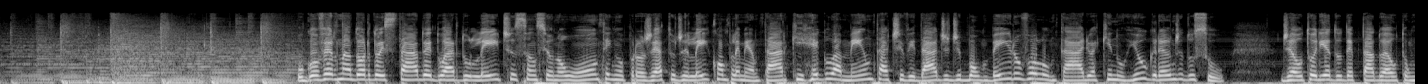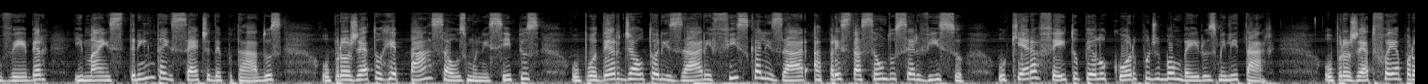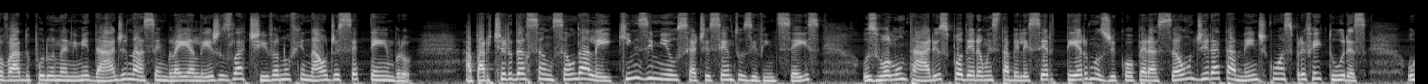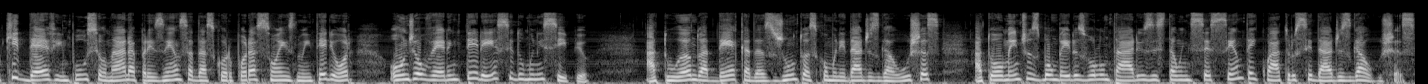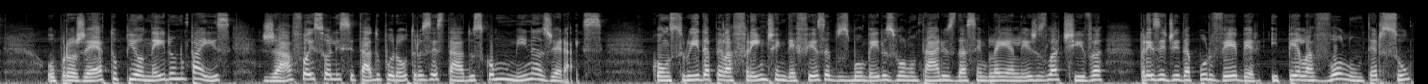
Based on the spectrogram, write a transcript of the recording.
O governador do estado, Eduardo Leite, sancionou ontem o projeto de lei complementar que regulamenta a atividade de bombeiro voluntário aqui no Rio Grande do Sul. De autoria do deputado Elton Weber e mais 37 deputados, o projeto repassa aos municípios o poder de autorizar e fiscalizar a prestação do serviço, o que era feito pelo Corpo de Bombeiros Militar. O projeto foi aprovado por unanimidade na Assembleia Legislativa no final de setembro. A partir da sanção da Lei 15.726, os voluntários poderão estabelecer termos de cooperação diretamente com as prefeituras, o que deve impulsionar a presença das corporações no interior, onde houver interesse do município. Atuando há décadas junto às comunidades gaúchas, atualmente os bombeiros voluntários estão em 64 cidades gaúchas. O projeto, pioneiro no país, já foi solicitado por outros estados, como Minas Gerais. Construída pela Frente em Defesa dos Bombeiros Voluntários da Assembleia Legislativa, presidida por Weber e pela Volunter Sul,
